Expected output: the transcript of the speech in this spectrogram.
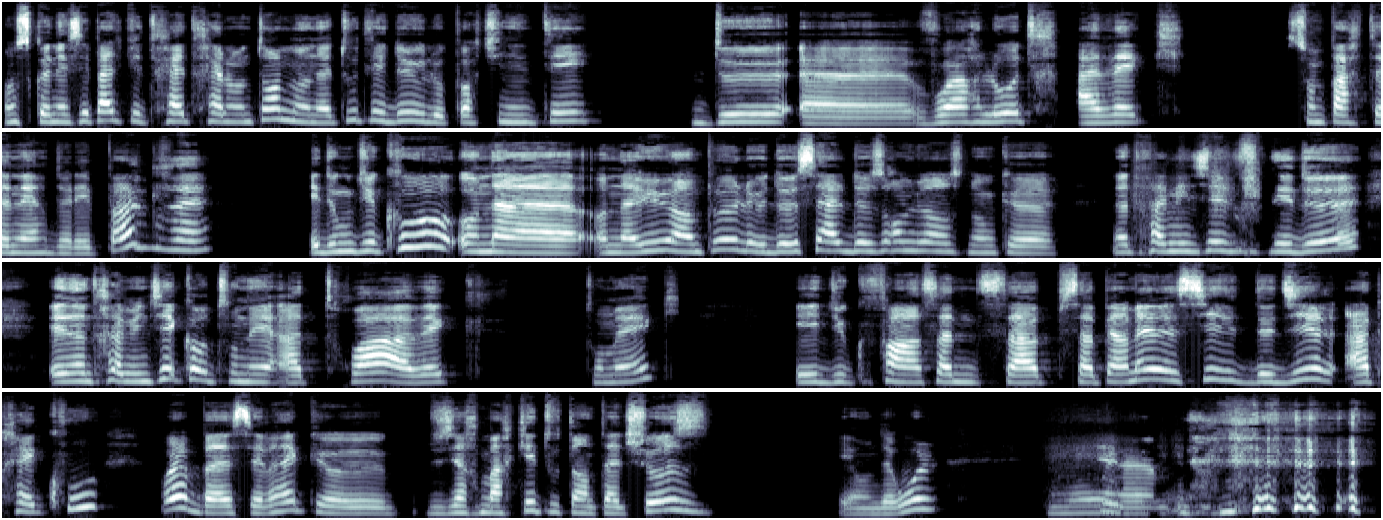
on se connaissait pas depuis très très longtemps, mais on a toutes les deux eu l'opportunité de euh, voir l'autre avec son partenaire de l'époque. Et donc du coup, on a on a eu un peu le deux salles, deux ambiances. Donc euh, notre amitié des deux et notre amitié quand on est à trois avec ton mec. Et du coup, enfin ça ça ça permet aussi de dire après coup, ouais bah c'est vrai que j'ai remarqué tout un tas de choses et on déroule. Mais euh,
